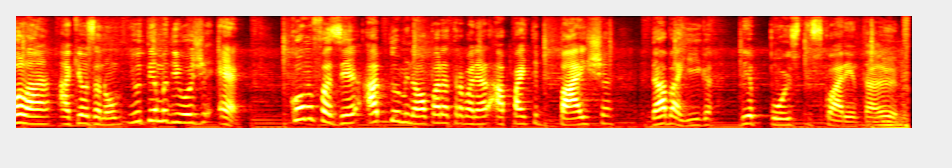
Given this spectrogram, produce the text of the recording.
Olá, aqui é o Zanon e o tema de hoje é como fazer abdominal para trabalhar a parte baixa da barriga depois dos 40 anos.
